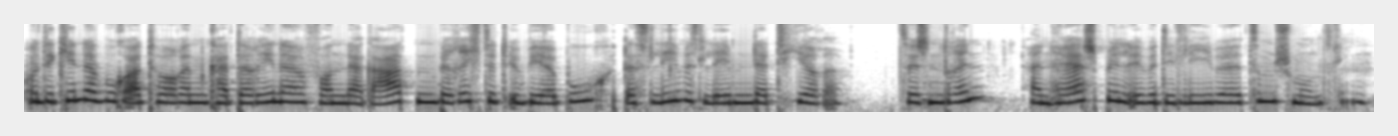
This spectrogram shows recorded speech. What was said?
und die Kinderbuchautorin Katharina von der Garten berichtet über ihr Buch Das Liebesleben der Tiere. Zwischendrin ein Hörspiel über die Liebe zum Schmunzeln.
